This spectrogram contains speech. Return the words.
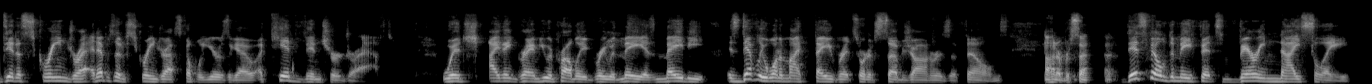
did a screen draft, an episode of Screen Drafts a couple years ago, a kid venture draft, which I think Graham, you would probably agree with me, is maybe is definitely one of my favorite sort of subgenres of films. 100%. This film to me fits very nicely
